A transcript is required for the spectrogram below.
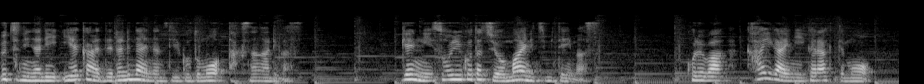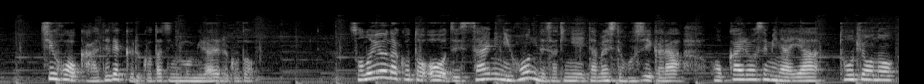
鬱になり家から出られないなんていうこともたくさんあります。現にそういう子たちを毎日見ています。これは海外に行かなくても地方から出てくる子たちにも見られること。そのようなことを実際に日本で先に試してほしいから北海道セミナーや東京の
